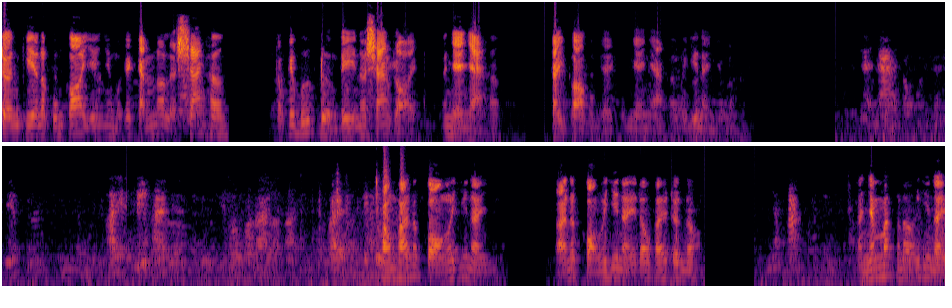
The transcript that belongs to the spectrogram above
trên kia nó cũng có vậy, nhưng mà cái cảnh nó là sáng hơn. Trong cái bước đường đi nó sáng rọi, nó nhẹ nhàng hơn. Cây cỏ cũng vậy, cũng nhẹ nhàng hơn ở dưới này nhiều lắm không phải nó còn ở dưới này. Tại nó còn ở dưới này đâu phải ở trên đó. À, nhắm mắt nó ở dưới này.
